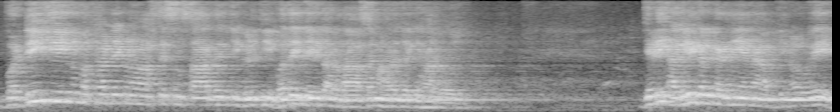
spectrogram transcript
ਵੱਡੀ ਚੀਜ਼ ਨੂੰ ਮੱਥਾ ਟੇਕਣ ਵਾਸਤੇ ਸੰਸਾਰ ਦੇ ਵਿੱਚ ਗਿਣਤੀ ਵਧੇ ਮੇਰੀ ਤਾਂ ਅਰਦਾਸ ਹੈ ਮਹਾਰਾਜ ਅੱਗੇ ਹਰ ਰੋਜ਼। ਜਿਹੜੀ ਅਗਲੀ ਗੱਲ ਕਰਨੀ ਹੈ ਮੈਂ ਆਪ ਜੀ ਨਾਲ ਇਹ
